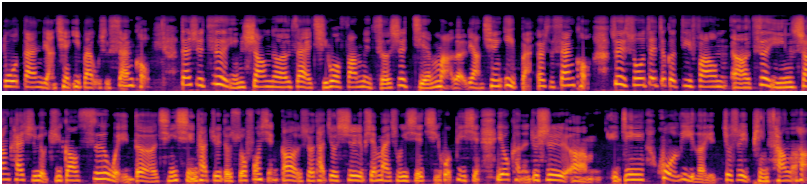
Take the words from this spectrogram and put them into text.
多单两千一百五十三口，但是自营商呢在期货方面则是减码了两千一百二十三口。所以说在这个地方，呃，自营商开始有居高思维的情形，他觉得说风险高的时候，他就是先卖出一些期货避险，也有可能就是嗯已经。获利了，也就是平仓了哈。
